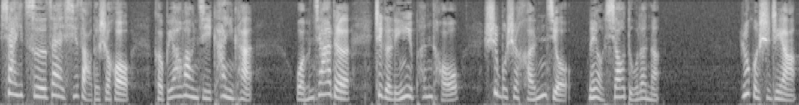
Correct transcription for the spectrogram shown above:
下一次在洗澡的时候。可不要忘记看一看，我们家的这个淋浴喷头是不是很久没有消毒了呢？如果是这样，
